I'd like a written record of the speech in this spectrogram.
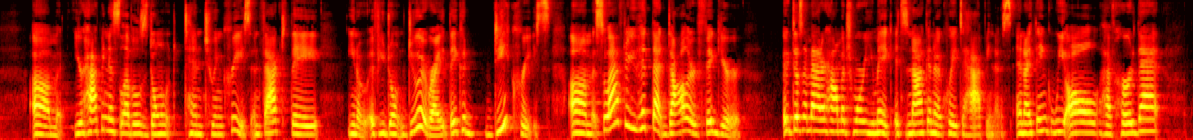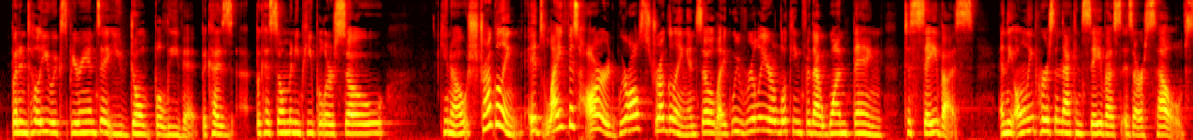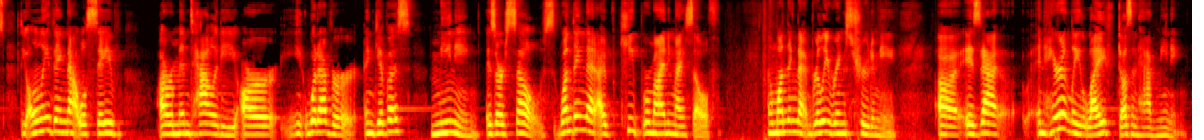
um, your happiness levels don't tend to increase. In fact, they you know, if you don't do it right, they could decrease. Um, so after you hit that dollar figure, it doesn't matter how much more you make, it's not going to equate to happiness. And I think we all have heard that, but until you experience it, you don't believe it because because so many people are so you know, struggling. It's life is hard. We're all struggling. And so like we really are looking for that one thing to save us. And the only person that can save us is ourselves. The only thing that will save our mentality, our whatever, and give us meaning is ourselves. One thing that I keep reminding myself, and one thing that really rings true to me, uh, is that inherently life doesn't have meaning.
